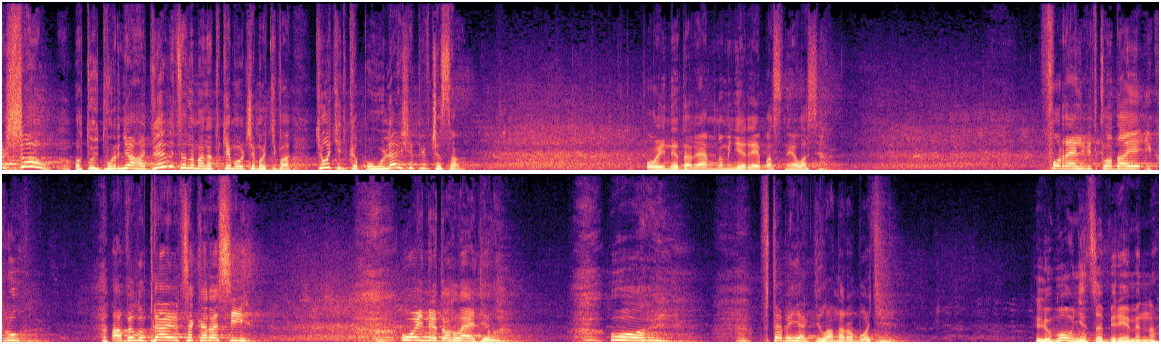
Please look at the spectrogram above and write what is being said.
Пішов! А той дворняга дивиться на мене такими очима, типа, тьотінька, погуляй ще півчаса. Ой, недаремно мені риба снилася. Форель відкладає ікру, а вилупляються карасі. Ой, не догледіла. Ой, в тебе як діла на роботі? Любовниця беременна.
